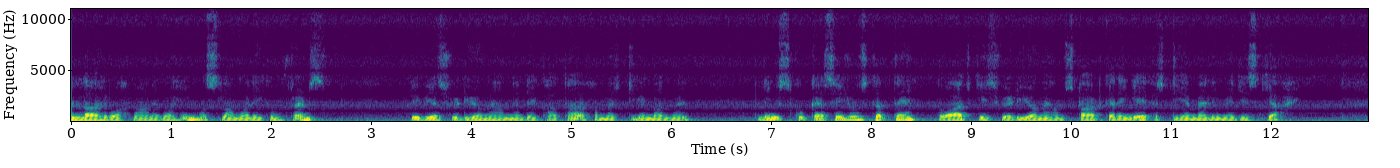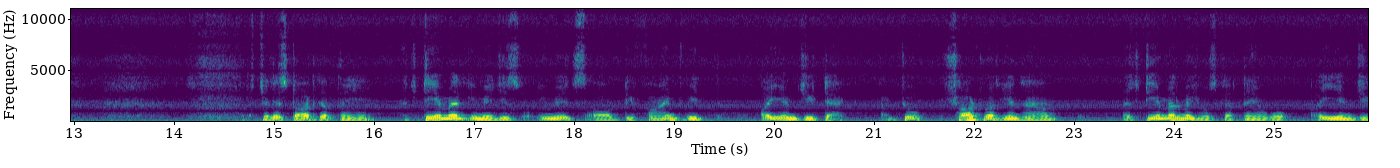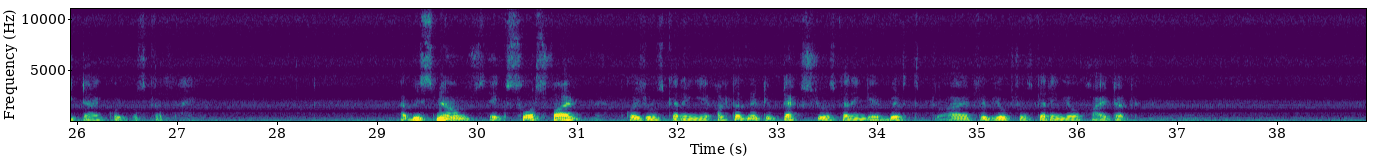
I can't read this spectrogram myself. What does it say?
बिसमीम friends. Previous video में हमने देखा था हम एच में लिंक्स को कैसे यूज़ करते हैं। तो आज की इस वीडियो में हम स्टार्ट करेंगे एचटीएमएल इमेजेस क्या है। चलिए स्टार्ट करते हैं। H T M L images image और defined with I M G tag जो शॉर्ट वर्जन है हम एच टी एम एल में यूज़ करते हैं, वो आई एम जी टैग को यूज़ कर हैं। अब इसमें हम एक सोर्स फ़ाइल को यूज़ करेंगे अल्टरनेटिव टेक्स्ट यूज़ करेंगे विथ एट्रीब्यूट यूज़ करेंगे और हाइट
